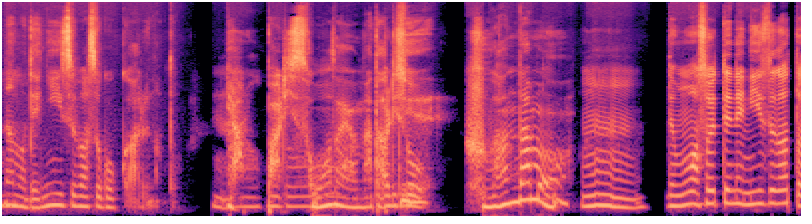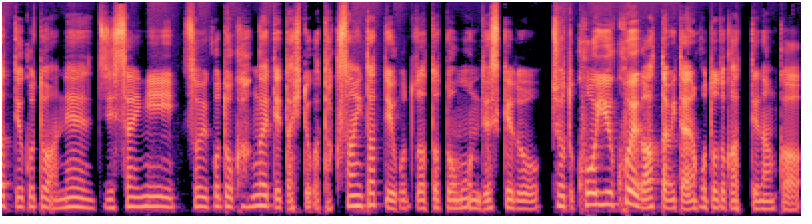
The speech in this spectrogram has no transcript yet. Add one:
なので、ニーズはすごくあるなと。やっぱりそうだよな。だってありそう。不安だもん。うん。でもまあそうやってね、ニーズがあったっていうことはね、実際にそういうことを考えてた人がたくさんいたっていうことだったと思うんですけど、ちょっとこういう声があったみたいなこととかってなんか、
